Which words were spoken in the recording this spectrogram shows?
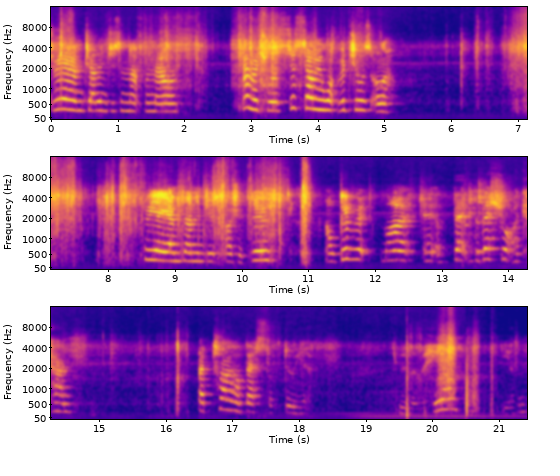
3am challenges and that from now on. And rituals. Just tell me what rituals or 3am challenges I should do. I'll give it my uh, be the best shot I can. I try my best of doing it over here. Eleven.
